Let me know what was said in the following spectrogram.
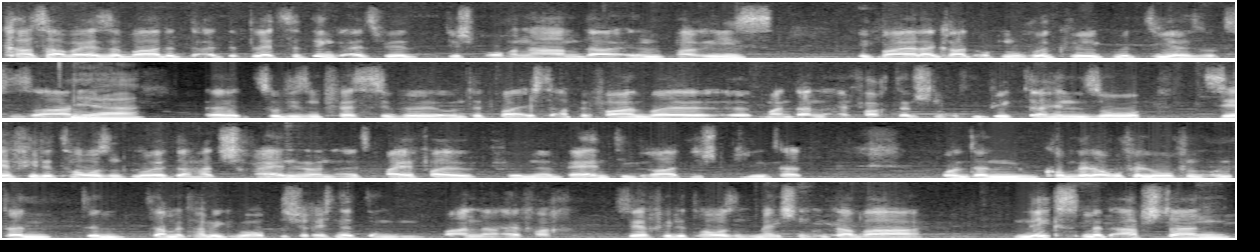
krasserweise war das, das letzte Ding, als wir gesprochen haben, da in Paris, ich war ja da gerade auf dem Rückweg mit dir sozusagen. Ja. Äh, zu diesem Festival und das war echt abgefahren, weil äh, man dann einfach dann schon auf dem Weg dahin so sehr viele tausend Leute hat schreien hören als Beifall für eine Band, die gerade gespielt hat. Und dann kommen wir da hochgelaufen und dann, dann damit habe ich überhaupt nicht gerechnet. Dann waren da einfach sehr viele tausend Menschen und da war nichts mit Abstand,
